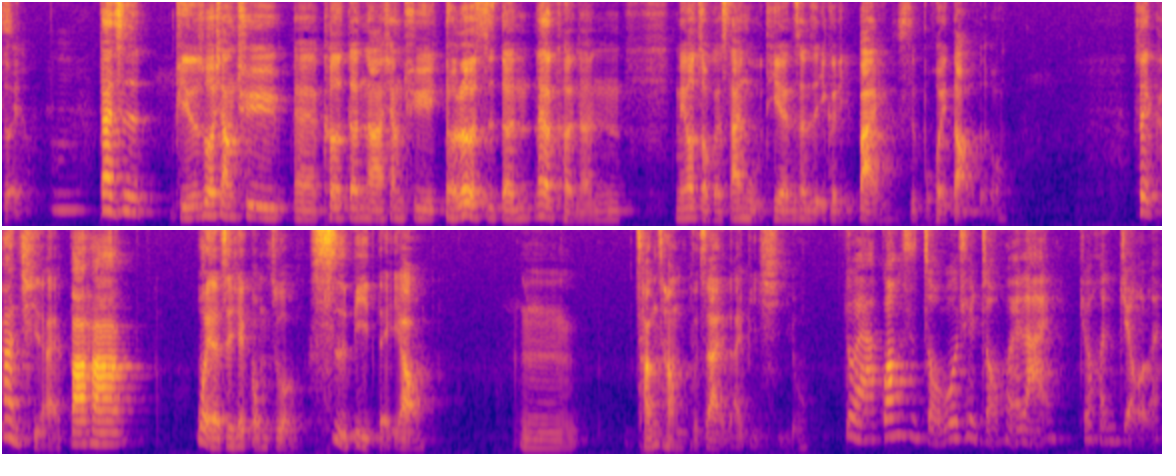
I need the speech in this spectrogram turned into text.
对是哦，但是比如说像去呃科登啊，像去德勒斯登，那个可能没有走个三五天，甚至一个礼拜是不会到的哦。所以看起来巴哈为了这些工作，势必得要嗯常常不在莱比锡哦。对啊，光是走过去走回来就很久了。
